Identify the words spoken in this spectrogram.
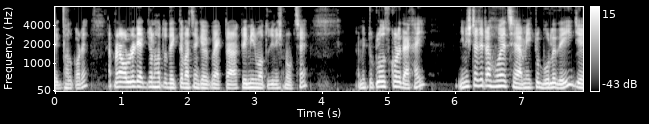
দেখভাল করে। আপনারা অলরেডি একজন হয়তো দেখতে পাচ্ছেন, কেউ একটা ক্রিমির মতো জিনিস নড়ছে। আমি একটু ক্লোজ করে দেখাই। জিনিসটা যেটা হয়েছে, আমি একটু বলে দেই যে,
